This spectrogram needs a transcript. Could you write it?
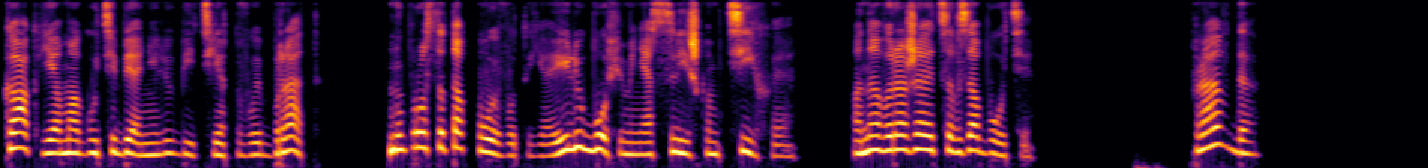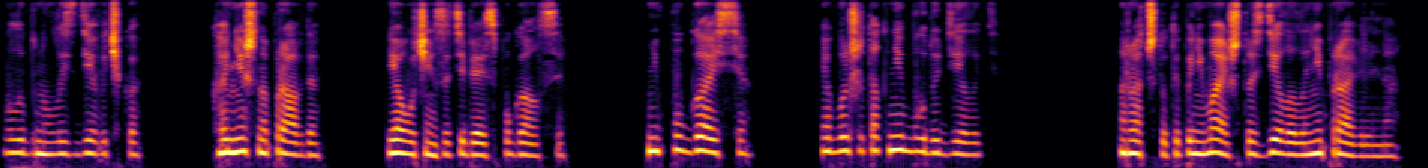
Как я могу тебя не любить? Я твой брат. Ну, просто такой вот я, и любовь у меня слишком тихая. Она выражается в заботе. Правда? Улыбнулась девочка. Конечно, правда. Я очень за тебя испугался. Не пугайся. Я больше так не буду делать. Рад, что ты понимаешь, что сделала неправильно.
